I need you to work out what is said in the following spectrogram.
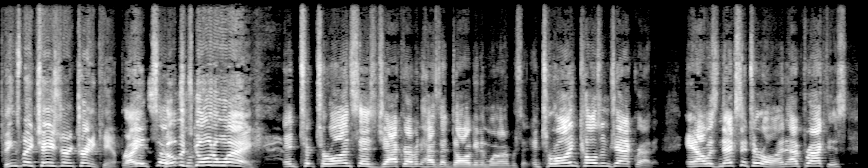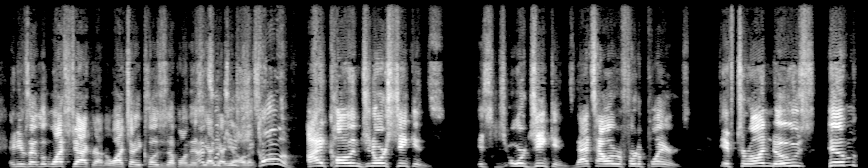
Things may change during training camp, right? So, COVID's going away. And T- Turron says Jackrabbit has that dog in him 100%. And Turron calls him Jackrabbit. And I was next to Turron at practice, and he was like, "Look, watch Jackrabbit. Watch how he closes up on this." That's yada, what yada, you should call him. I call him Janoris Jenkins. It's or Jenkins. That's how I refer to players. If Turron knows him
